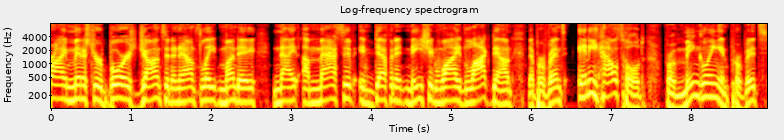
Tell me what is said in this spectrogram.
Prime Minister Boris Johnson announced late Monday night a massive, indefinite nationwide lockdown that prevents any household from mingling and prevents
